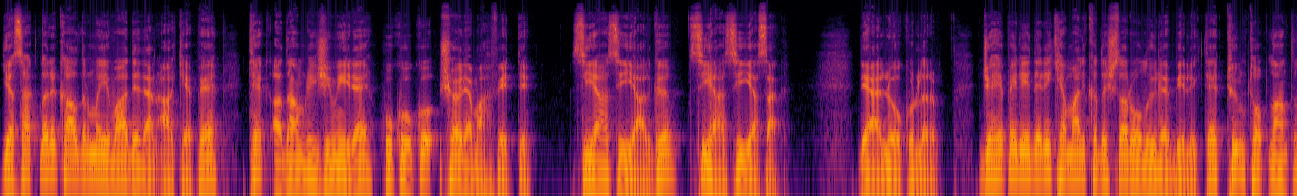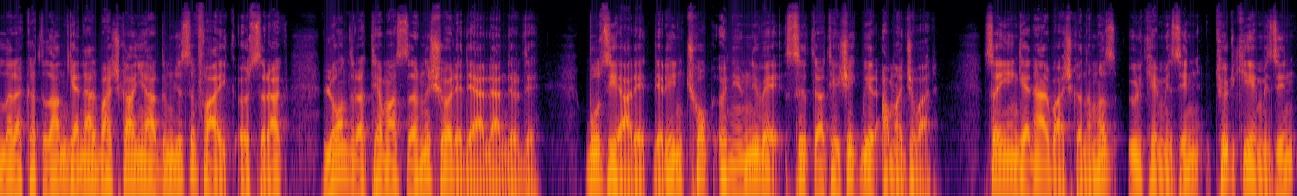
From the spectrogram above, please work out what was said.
Yasakları kaldırmayı vaat eden AKP, tek adam rejimiyle hukuku şöyle mahvetti. Siyasi yargı, siyasi yasak. Değerli okurlarım, CHP lideri Kemal Kılıçdaroğlu ile birlikte tüm toplantılara katılan Genel Başkan Yardımcısı Faik Öztrak, Londra temaslarını şöyle değerlendirdi. Bu ziyaretlerin çok önemli ve stratejik bir amacı var. Sayın Genel Başkanımız ülkemizin, Türkiye'mizin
